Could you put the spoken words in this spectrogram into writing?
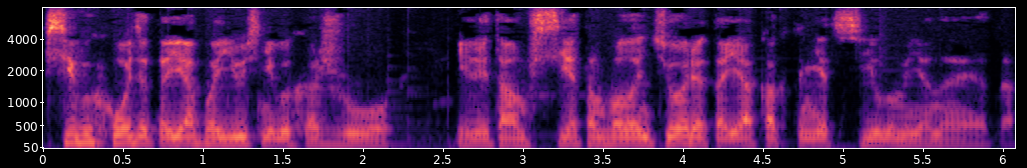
все выходят, а я боюсь, не выхожу. Или там все там волонтерят, а я как-то нет сил у меня на это.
